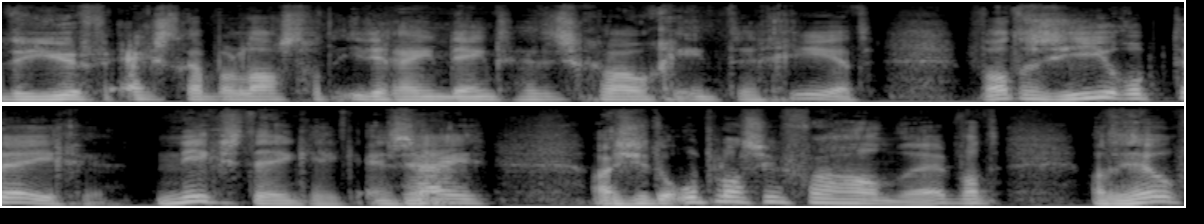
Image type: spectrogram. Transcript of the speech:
de, juf extra belast... wat iedereen denkt, het is gewoon geïntegreerd. Wat is hierop tegen? Niks, denk ik. En zij, als je de oplossing voor handen hebt... Want, want, heel,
